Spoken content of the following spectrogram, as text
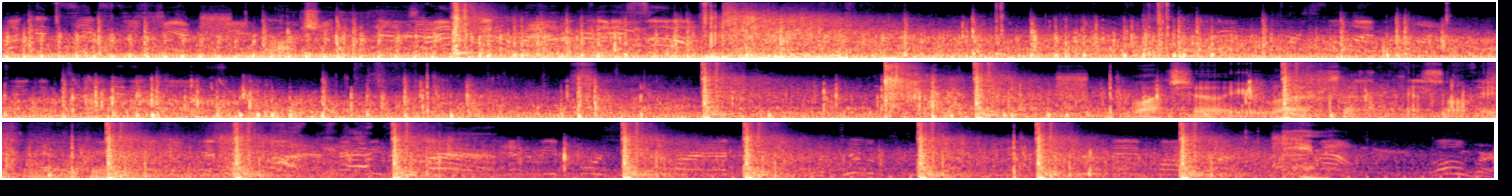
Fucking 60 shit here. Launching. Clear it out. Get around and cut us off. Reinforce the lifeline. Taking two minute loss. Watch uh, your left. I think I saw movement over there. Enemy fire. Enemy forces to our exit. Platoon street. We have two napalm rounds. Damn it. Out. Over.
